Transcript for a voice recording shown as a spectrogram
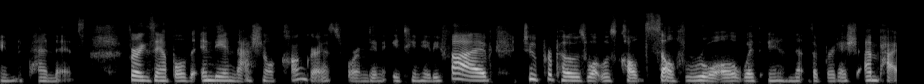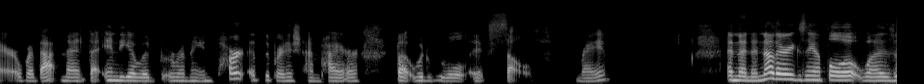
independence. For example, the Indian National Congress formed in 1885 to propose what was called self rule within the British Empire, where that meant that India would remain part of the British Empire but would rule itself, right? And then another example was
